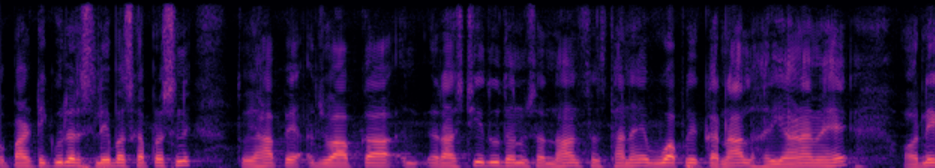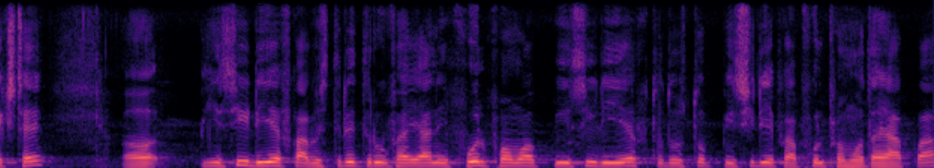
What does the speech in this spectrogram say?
पार्टिकुलर सिलेबस का प्रश्न। तो यहाँ पे जो आपका राष्ट्रीय दूध अनुसंधान संस्थान है, वो आपके करनाल, हरियाणा में है। और नेक्स्ट है पीसीडीएफ का विस्तृत रूप है, यानी फुल फॉर्म ऑफ़ पीसीडीएफ तो दोस्तों पीसीडीएफ का फुल फॉर्म होता है आपका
